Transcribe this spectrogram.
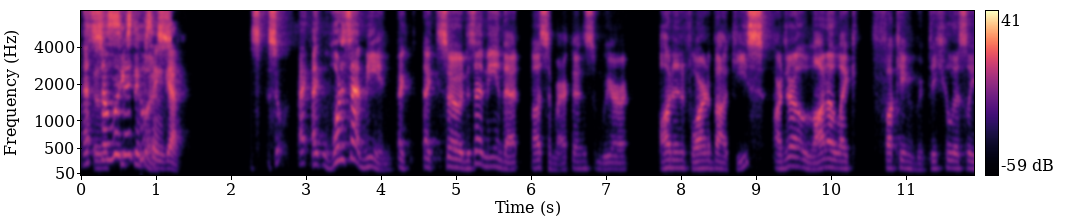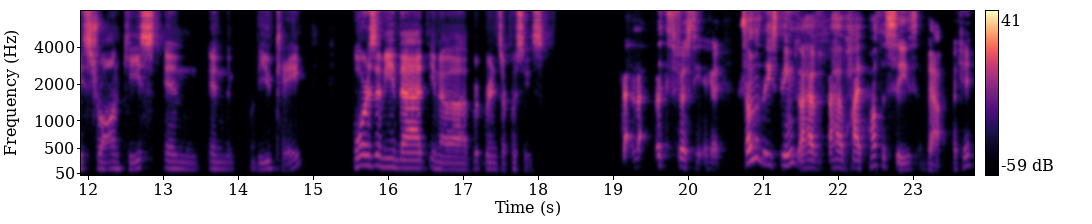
That's so ridiculous. 16% gap. So, I, I, what does that mean? Like, like, so does that mean that us Americans we are uninformed about geese? Are there a lot of like fucking ridiculously strong geese in in the UK, or does it mean that you know uh, Britons are pussies? That, that, that's the first thing. Okay, some of these things I have I have hypotheses about. Okay,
